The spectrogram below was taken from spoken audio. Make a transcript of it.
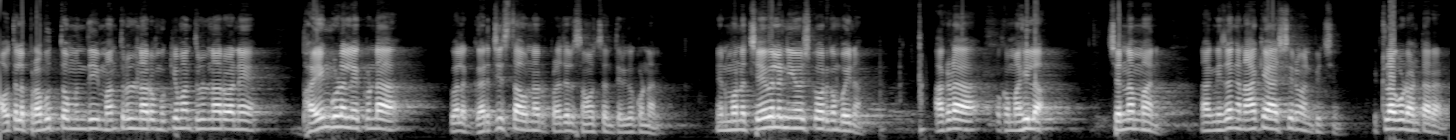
అవతల ప్రభుత్వం ఉంది మంత్రులు ఉన్నారు ముఖ్యమంత్రులు ఉన్నారు అనే భయం కూడా లేకుండా ఇవాళ గర్జిస్తూ ఉన్నారు ప్రజలు సంవత్సరం తిరగకుండా. నేను మొన్న చేవెల నియోజకవర్గం పోయినా. అక్కడ ఒక మహిళ చెన్నమ్మ అని. నాకు నిజంగా నాకే ఆశ్చర్యం అనిపించింది. ఇట్లా కూడా అంటారని.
